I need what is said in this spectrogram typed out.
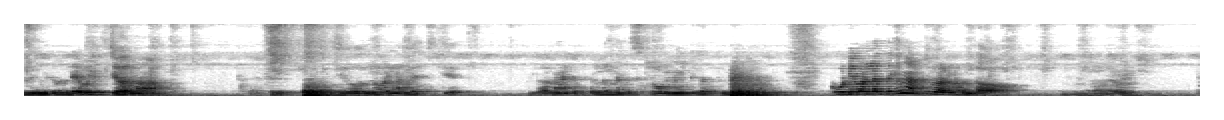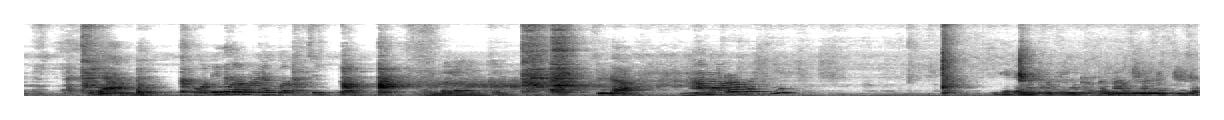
നീരുണ്ടെ വിളിച്ചോന്നോ? ചോറിന് വെള്ളം വെച്ചിട്ട് എന്താണ് അടുപ്പെല്ലാം നല്ല സ്ട്രോങ് ആയിട്ട് കത്തുന്നത് കുടിവെള്ളത്തിൽ നിറച്ച് വെള്ളമുണ്ടോ? പൊടി കുറവുള്ള കുറച്ച് ഇട്ടോ? എന്തെല്ലാം വെച്ചു ഉണ്ടോ ആ മോട്ടർ പോയിട്ട് ഇതിന്റെ മോട്ടറൊക്കെ നിറഞ്ഞു വന്നിട്ടുണ്ട്.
